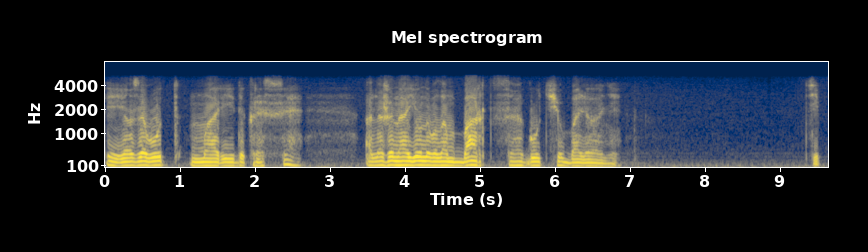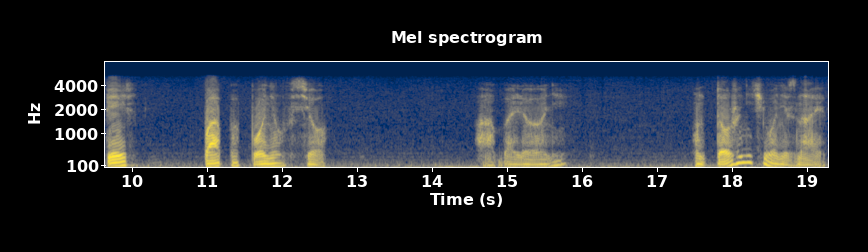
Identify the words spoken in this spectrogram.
Ее зовут Мари де Крессе. Она жена юного ломбардца Гуччо Балёни. Теперь папа понял все. А Балёни... Он тоже ничего не знает.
